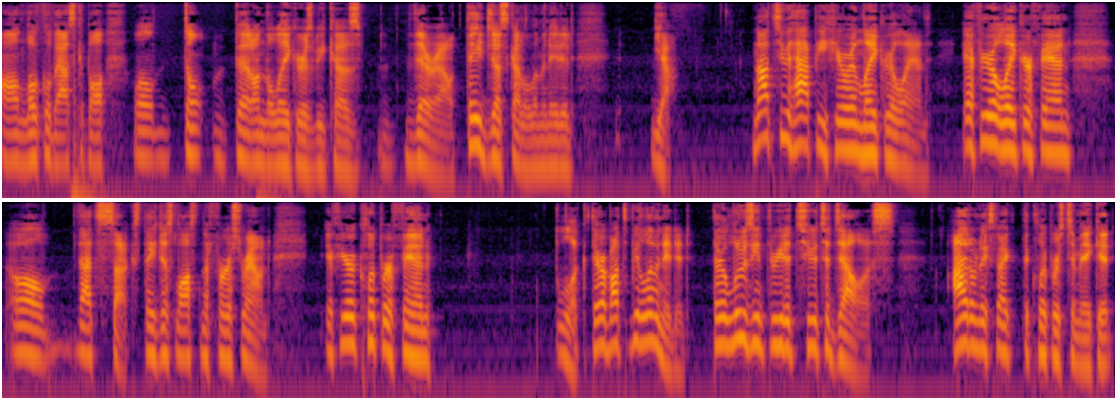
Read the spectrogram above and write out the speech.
on local basketball, well, don't bet on the Lakers because they're out. They just got eliminated. Yeah. Not too happy here in Lakerland. If you're a Laker fan, well, that sucks. They just lost in the first round. If you're a Clipper fan, look, they're about to be eliminated. They're losing 3 to 2 to Dallas. I don't expect the Clippers to make it.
